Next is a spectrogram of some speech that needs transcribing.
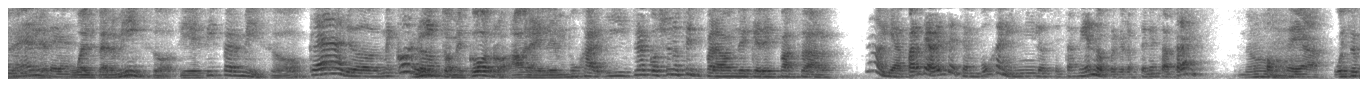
totalmente. O el permiso, si decís permiso, Claro, me corro. listo, me corro. Ahora, el empujar, y flaco, yo no sé si para dónde querés pasar. No, y aparte a veces te empujan y ni los estás viendo porque los tenés atrás. No. O sea, O esos,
